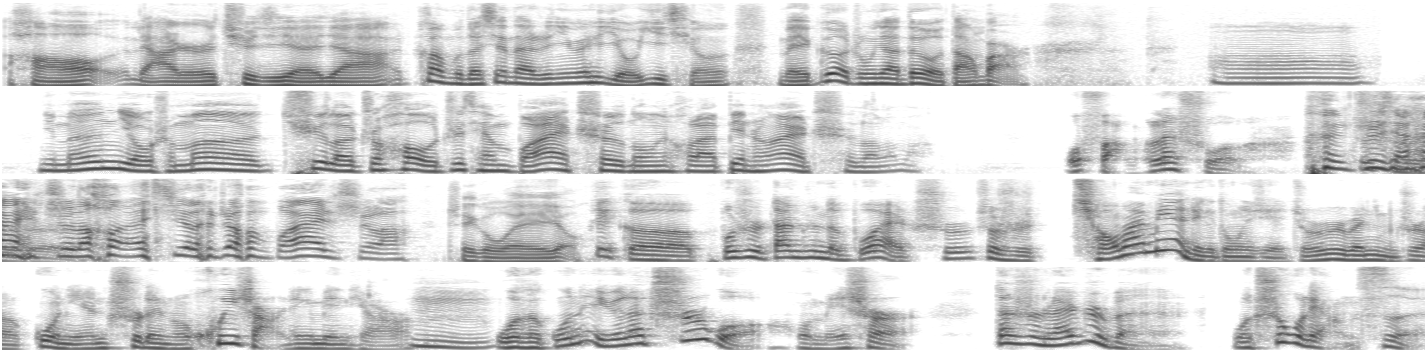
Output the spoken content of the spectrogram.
好，俩人去吉野家，恨不得现在是因为有疫情，每个中间都有挡板儿。哦，你们有什么去了之后之前不爱吃的东西，后来变成爱吃的了吗？我反过来说吧，之前爱吃的，后来去了之后不爱吃了。这个我也有，这个不是单纯的不爱吃，就是荞麦面这个东西，就是日本你们知道过年吃的那种灰色那个面条。嗯，我在国内原来吃过，我没事儿，但是来日本我吃过两次，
